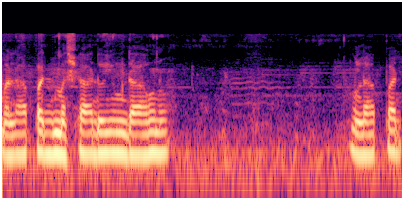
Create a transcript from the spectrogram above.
Malapad masyado yung dahon no? malapad.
